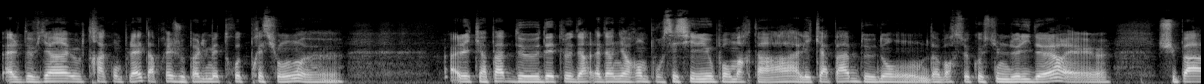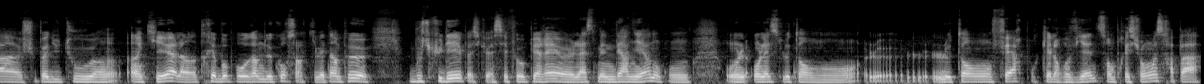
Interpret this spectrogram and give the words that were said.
elle devient ultra complète. Après, je veux pas lui mettre trop de pression. Euh, elle est capable d'être la dernière rampe pour Cécilie ou pour Martha. Elle est capable d'avoir ce costume de leader. Et euh, je suis pas, je suis pas du tout inquiet. Elle a un très beau programme de course, alors qu'il va être un peu bousculé parce qu'elle s'est fait opérer euh, la semaine dernière. Donc on, on, laisse le temps, le, temps faire pour qu'elle revienne sans pression. Elle pas,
